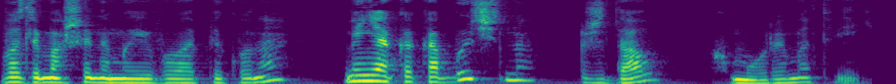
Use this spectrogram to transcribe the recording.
Возле машины моего опекуна меня, как обычно, ждал хмурый Матвей.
